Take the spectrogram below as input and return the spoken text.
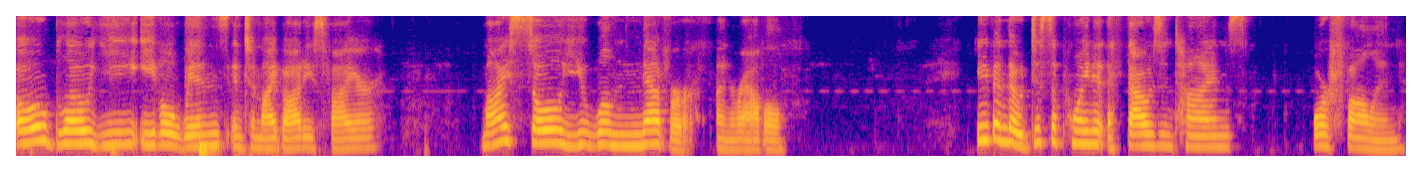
Oh, blow ye evil winds into my body's fire. My soul you will never unravel. Even though disappointed a thousand times or fallen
